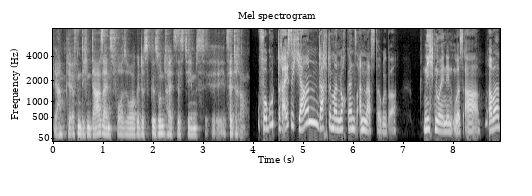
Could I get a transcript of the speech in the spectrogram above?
ja, der öffentlichen Daseinsvorsorge, des Gesundheitssystems äh, etc. Vor gut 30 Jahren dachte man noch ganz anders darüber. Nicht nur in den USA, aber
